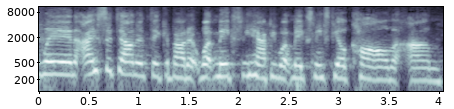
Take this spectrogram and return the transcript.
when I sit down and think about it, what makes me happy, what makes me feel calm, um,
